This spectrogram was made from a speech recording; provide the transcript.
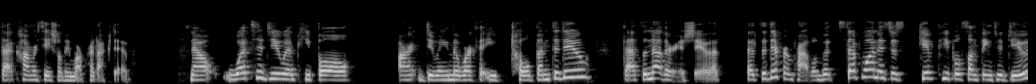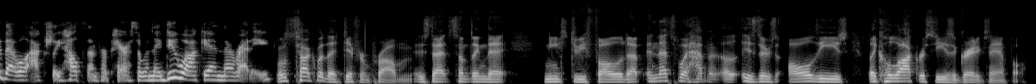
that conversation will be more productive. Now, what to do when people aren't doing the work that you've told them to do? That's another issue. That's, that's a different problem. But step one is just give people something to do that will actually help them prepare. So when they do walk in, they're ready. Well, let's talk about that different problem. Is that something that needs to be followed up? And that's what happens uh, is there's all these like holacracy is a great example.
